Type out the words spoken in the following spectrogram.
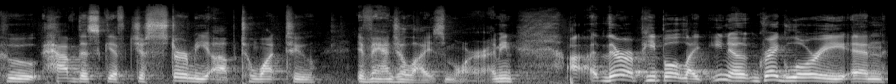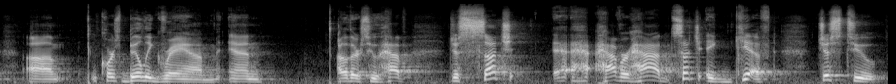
who have this gift just stir me up to want to evangelize more. I mean, uh, there are people like, you know, Greg Laurie and, um, of course, Billy Graham and others who have just such, have or had such a gift just to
